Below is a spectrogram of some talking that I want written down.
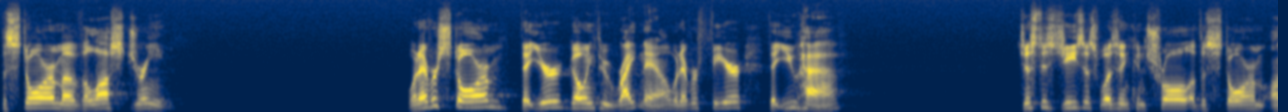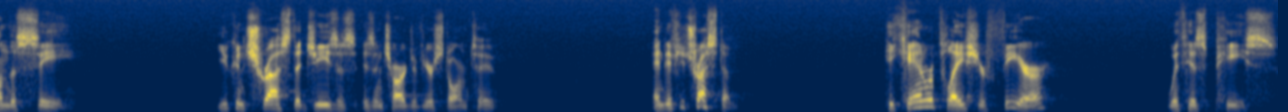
the storm of a lost dream. Whatever storm that you're going through right now, whatever fear that you have, just as Jesus was in control of the storm on the sea, you can trust that Jesus is in charge of your storm too. And if you trust Him, He can replace your fear with His peace.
